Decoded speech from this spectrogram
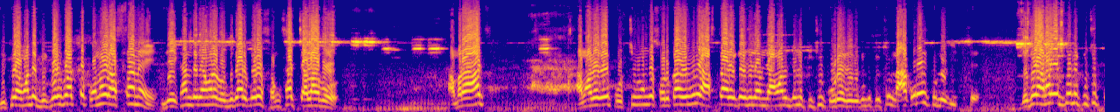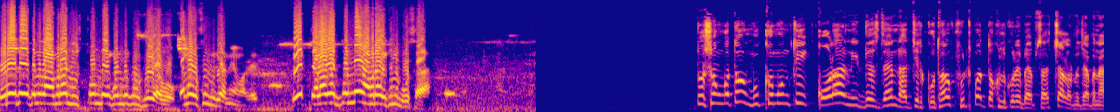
দ্বিতীয় আমাদের বিকল্প তো কোনো রাস্তা নেই যে এখান থেকে আমরা রোজগার করে সংসার চালাবো। আমরা আজ আমাদের এই পশ্চিমবঙ্গ সরকার উপরে আস্থা রেখেছিলাম যে আমাদের জন্য কিছু করে দেবে, কিন্তু কিছু না করেই তুলে দিচ্ছে। যদি আমাদের জন্য কিছু করে দেয়, তাহলে আমরা নিশ্চন্দ এখান থেকে উঠে যাব। কোনো অসুবিধা নেই আমাদের। পেট চালাবার জন্য আমরা এখানে বসা। প্রসঙ্গত, মুখ্যমন্ত্রী কড়া নির্দেশ দেন রাজ্যের কোথাও ফুটপাত দখল করে ব্যবসা চালানো যাবে না।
